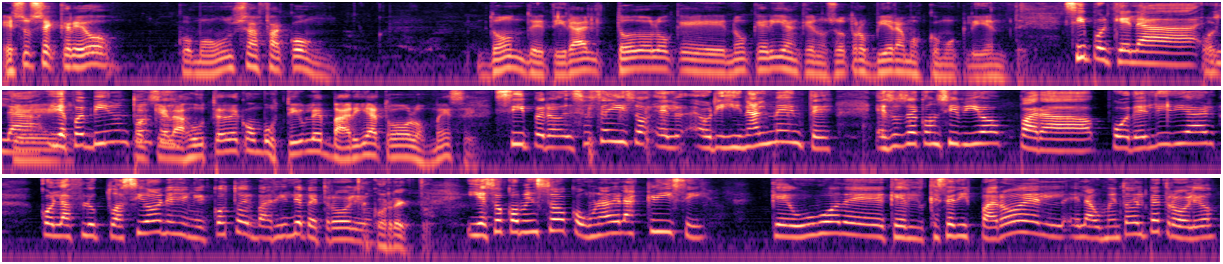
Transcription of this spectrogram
eso se creó como un zafacón donde tirar todo lo que no querían que nosotros viéramos como clientes. Sí, porque la, y después vino entonces porque el ajuste de combustible varía todos los meses. Sí, pero eso se hizo el, originalmente eso se concibió para poder lidiar con las fluctuaciones en el costo del barril de petróleo. Correcto. Y eso comenzó con una de las crisis que hubo de que, que se disparó el, el, aumento del petróleo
